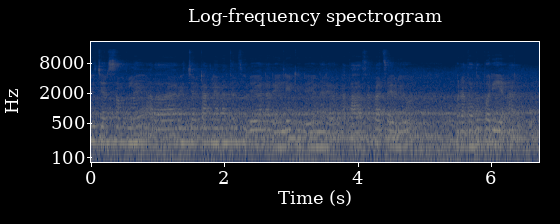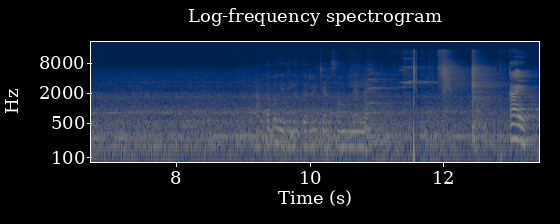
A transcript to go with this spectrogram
रिचार्ज संपला आहे आता रिचार्ज टाकल्यानंतर व्हिडिओ येणार आहे लेट व्हिडिओ येणार आहे. आता सकाळचा व्हिडिओ पण आता दुपारी येणार. आता बघितलं तर रिचार्ज संपलेला आहे. काय काय?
